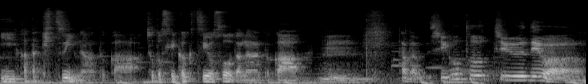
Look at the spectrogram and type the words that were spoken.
言い方きついなとかちょっと性格強そうだなとか。うん。ただ仕事中では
